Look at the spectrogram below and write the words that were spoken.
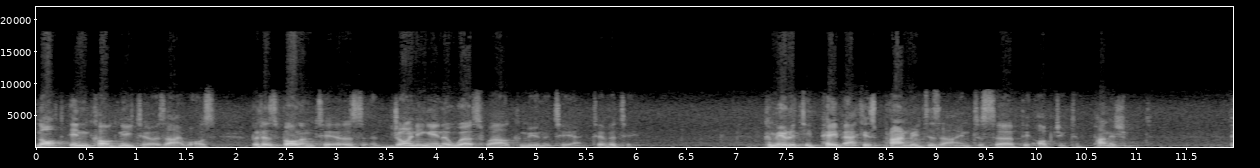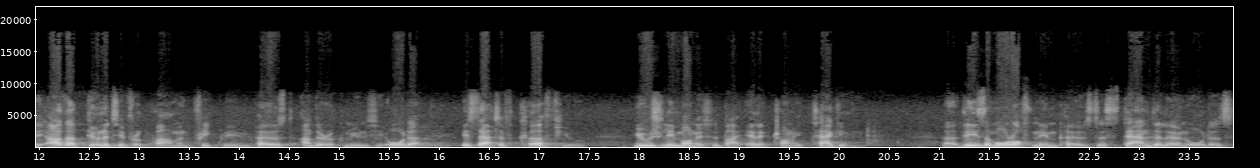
not incognito as I was, but as volunteers joining in a worthwhile community activity. Community payback is primarily designed to serve the object of punishment. The other punitive requirement frequently imposed under a community order is that of curfew, usually monitored by electronic tagging. Uh, these are more often imposed as standalone orders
